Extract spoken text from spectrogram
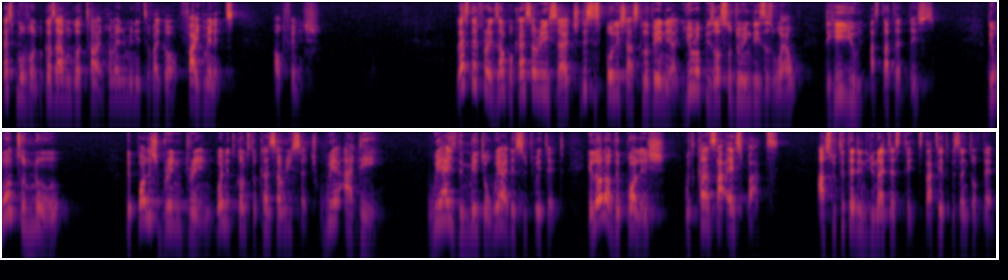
Let's move on because I haven't got time. How many minutes have I got? Five minutes. I'll finish. Let's take, for example, cancer research. This is Polish and Slovenia. Europe is also doing this as well. The EU has started this. They want to know the Polish brain drain when it comes to cancer research. Where are they? Where is the major? Where are they situated? A lot of the Polish with cancer experts are situated in the United States, 38% of them,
